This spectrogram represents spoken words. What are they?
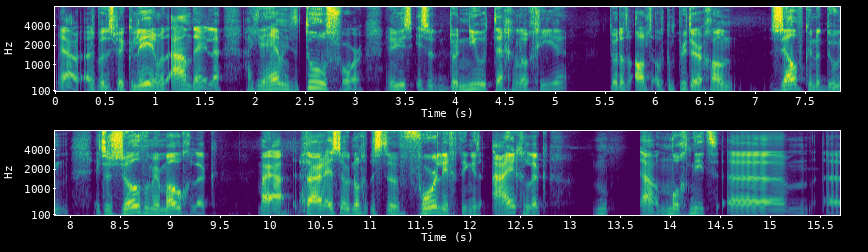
ja, als je wilde speculeren met aandelen, had je er helemaal niet de tools voor. En nu is, is het door nieuwe technologieën, doordat alles op de computer gewoon zelf kunnen doen, is er zoveel meer mogelijk. Maar ja, daar is ook nog, dus de voorlichting is eigenlijk ja, nog niet, ehm, eh,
